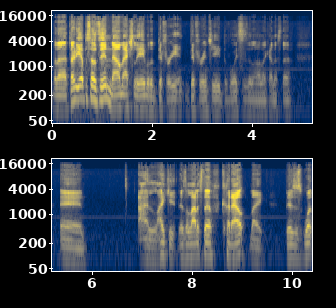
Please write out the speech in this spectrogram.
But uh, 30 episodes in, now I'm actually able to differentiate, differentiate the voices and all that kind of stuff. And I like it. There's a lot of stuff cut out. Like there's this one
